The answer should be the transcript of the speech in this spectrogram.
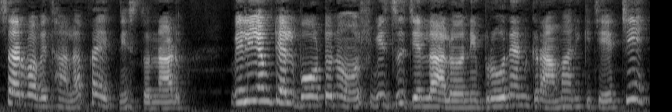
సర్వ విధాలా ప్రయత్నిస్తున్నాడు. విలియం టెల్ బోటును స్విజ్ జిల్లాలోని బ్రూనెన్ గ్రామానికి చేర్చి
